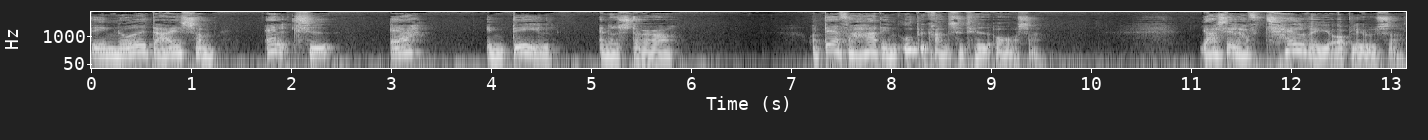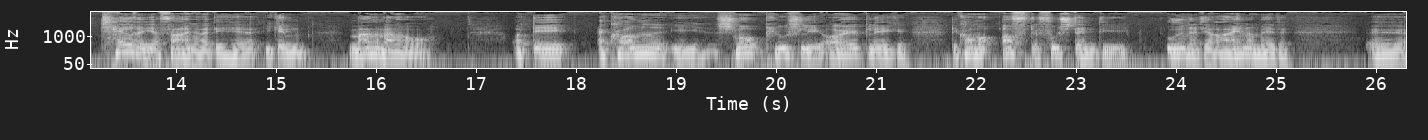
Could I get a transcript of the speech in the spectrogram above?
Det er noget i dig, som altid er en del af noget større. Og derfor har det en ubegrænsethed over sig. Jeg har selv haft talrige oplevelser, talrige erfaringer af det her igennem mange, mange år. Og det er kommet i små, pludselige øjeblikke. Det kommer ofte fuldstændig uden at jeg regner med det. Øh,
